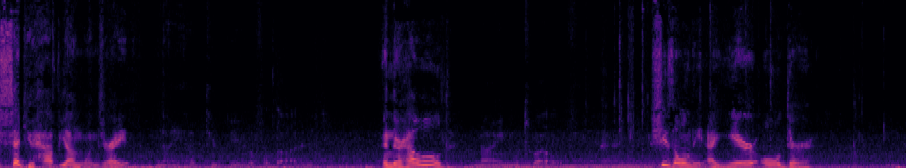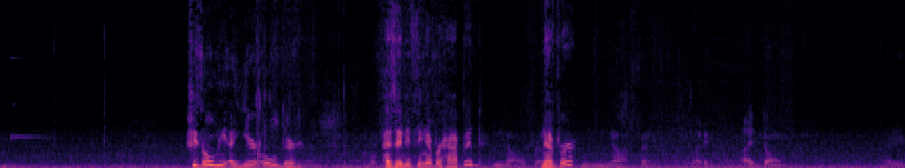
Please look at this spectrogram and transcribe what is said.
said you have young ones, right? And I have two beautiful daughters, And they're how old? nine and twelve. She's only a year older. She's only a year older. Has anything ever happened? No, brother. Never? Nothing. Like I don't. Like,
